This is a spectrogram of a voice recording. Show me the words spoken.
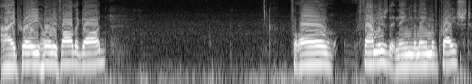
I pray, Holy Father God, for all families that name the name of Christ.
